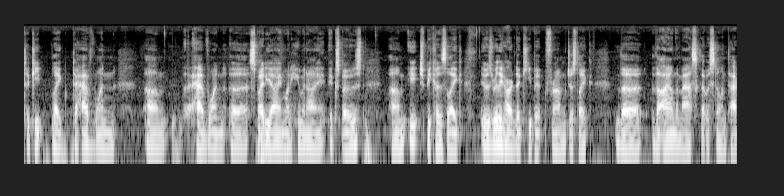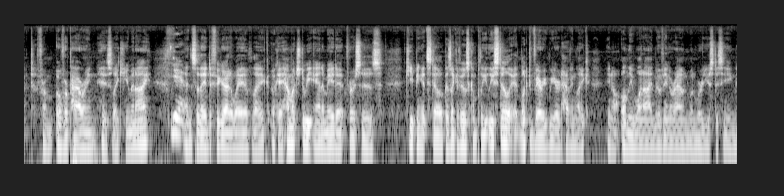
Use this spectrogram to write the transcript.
to keep like to have one um, have one uh, Spidey eye and one human eye exposed um, each because like it was really hard to keep it from just like the the eye on the mask that was still intact from overpowering his like human eye Yeah. and so they had to figure out a way of like okay how much do we animate it versus keeping it still because like if it was completely still it looked very weird having like you know only one eye moving around when we're used to seeing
